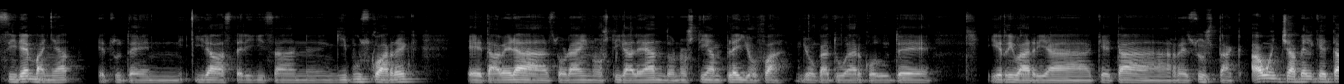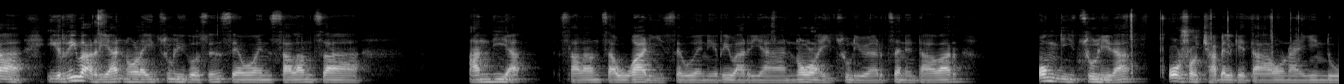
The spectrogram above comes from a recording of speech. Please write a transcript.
ziren, baina ez zuten irabazterik izan gipuzkoarrek, eta beraz orain ostiralean donostian playoffa jokatu beharko dute irribarriak eta rezustak. Hauen txapelketa irribarria nola itzuliko zen, zegoen zalantza handia, zalantza ugari zeuden irribarria nola itzuli behartzen eta abar, ongi itzuli da, oso txapelketa ona egin du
